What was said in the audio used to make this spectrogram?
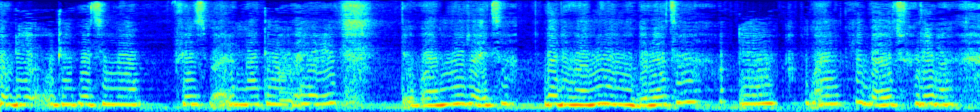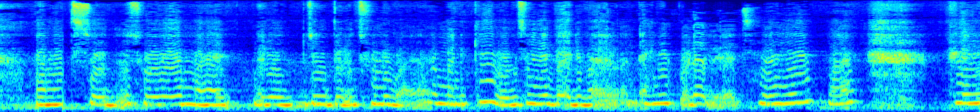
उठे उठेपछि म फ्रेस भएर माथि आउँदाखेरि त्यो घरमै रहेछ बडी घरमै हुँदो रहेछ मलाई के भयो छोरीमा भनेर सोध्नु सोधेर मलाई मेरो जिउतिर छुनु भयो र मैले के भएको छैन ड्याडी भयो भन्दाखेरि कुरा भएर छिराखेँ मलाई फेरि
